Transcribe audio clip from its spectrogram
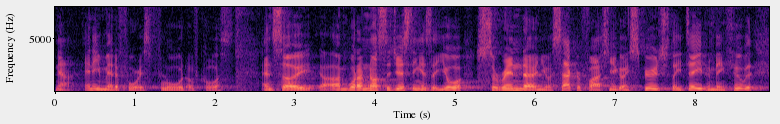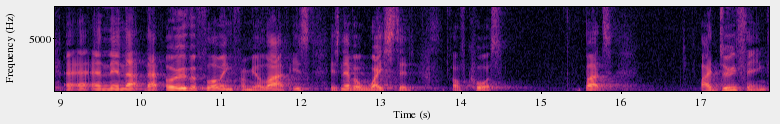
Now, any metaphor is flawed, of course. And so, um, what I'm not suggesting is that your surrender and your sacrifice and you're going spiritually deep and being filled with it, and, and then that, that overflowing from your life is, is never wasted, of course. But I do think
